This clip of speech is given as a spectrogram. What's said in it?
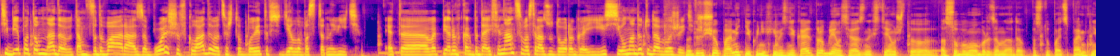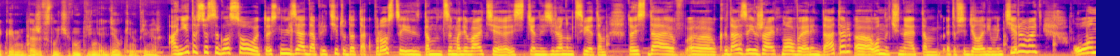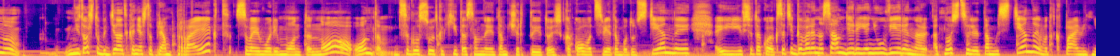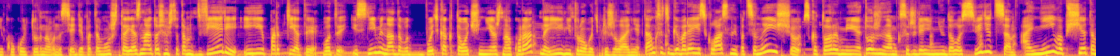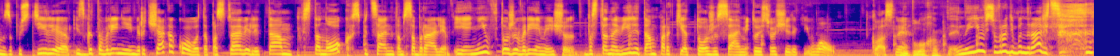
тебе потом надо там в два раза больше вкладываться, чтобы это все дело восстановить. Это, во-первых, как бы, да, и финансово сразу дорого, и сил надо туда вложить. Но это же еще памятник, у них не возникает проблем, связанных с тем, что особым образом надо поступать с памятниками, даже в случае внутренней отделки, например. Они это все согласовывают, то есть нельзя, да, прийти туда так просто и там замалевать э, стены зеленым цветом. То есть, да, э, когда заезжает новый арендатор, э, он начинает там это все дело ремонтировать, он не то чтобы делать, конечно, прям проект своего ремонта, но он там согласует какие-то основные там черты, то есть какого цвета будут стены и все такое. Кстати говоря, на самом деле я не уверена, относятся ли там стены вот к памятнику культурного наследия, потому что я знаю точно, что там двери и паркеты. Вот и с ними надо вот быть как-то очень нежно, аккуратно и не трогать при желании. Там, кстати говоря, есть классные пацаны еще, с которыми тоже нам, к сожалению, не удалось свидеться. Они вообще там запустили изготовление мерча какого-то, поставили поставили там станок, специально там собрали, и они в то же время еще восстановили там паркет тоже сами. То есть вообще такие, вау, классные. Неплохо. Но им все вроде бы нравится.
